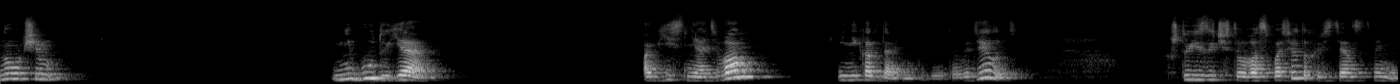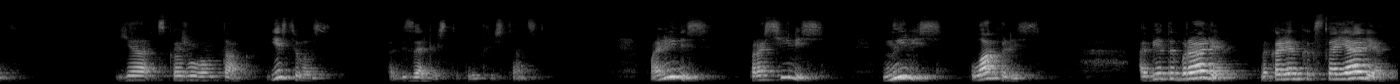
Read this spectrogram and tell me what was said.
Ну, в общем, не буду я объяснять вам, и никогда не буду этого делать, что язычество вас спасет, а христианства нет. Я скажу вам так, есть у вас обязательства перед христианством? Молились, просились, нылись, плакались, обеты брали, на коленках стояли,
